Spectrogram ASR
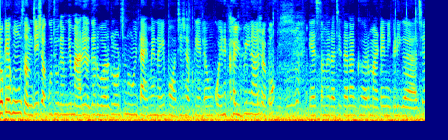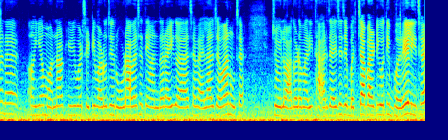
જો કે હું સમજી શકું છું કેમ કે મારે અત્યારે વર્કલોડ છે ને હું ટાઈમે નહીં પહોંચી શકતી એટલે હું કોઈને કહી બી ના શકું. યસ તમે રચિતાના ઘર માટે નીકળી ગયા છે અને અહીંયા મોનાર્ક યુનિવર્સિટી વાળો જે રોડ આવે છે ત્યાં અંદર આવી ગયા છે વહેલાલ જવાનું છે. જોઈ લો આગળ અમારી થાર જાય છે જે બચ્ચા પાર્ટીઓથી ભરેલી છે.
